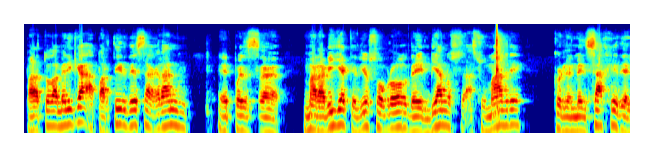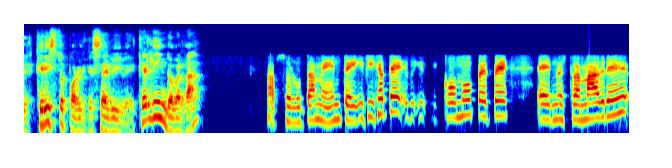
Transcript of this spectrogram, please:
para toda América a partir de esa gran eh, pues, eh, maravilla que Dios obró de enviarnos a su madre con el mensaje del Cristo por el que se vive. Qué lindo, ¿verdad? Absolutamente. Y fíjate cómo Pepe, eh, nuestra madre,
